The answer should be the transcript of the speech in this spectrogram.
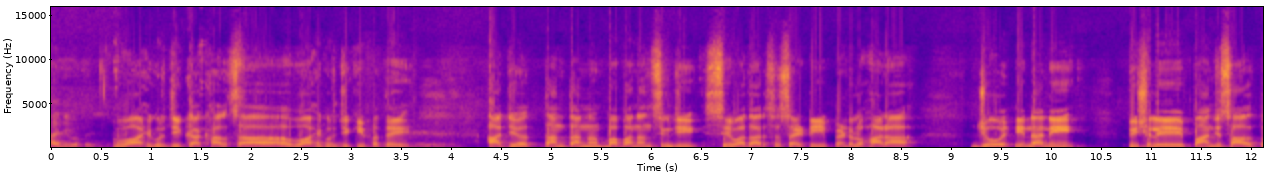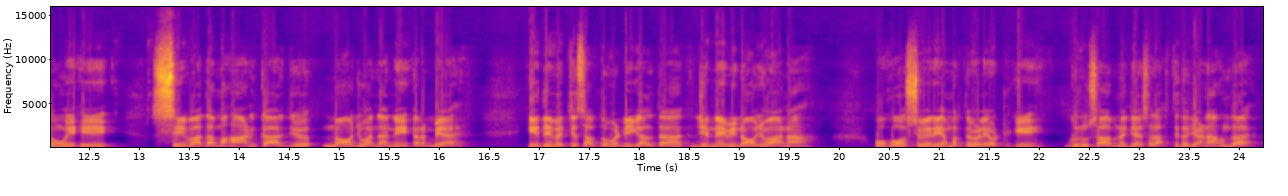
ਹਾਂਜੀ ਬਾਬਾ ਜੀ। ਵਾਹਿਗੁਰੂ ਜੀ ਕਾ ਖਾਲਸਾ ਵਾਹਿਗੁਰੂ ਜੀ ਕੀ ਫਤਿਹ। ਅੱਜ ਧੰਨ ਧੰਨ ਬਾਬਾ ਆਨੰਦ ਸਿੰਘ ਜੀ ਸੇਵਾਦਾਰ ਸੁਸਾਇਟੀ ਪਿੰਡ ਲੋਹਾਰਾ ਜੋ ਇਹਨਾਂ ਨੇ ਪਿਛਲੇ 5 ਸਾਲ ਤੋਂ ਇਹ ਸੇਵਾ ਦਾ ਮਹਾਨ ਕਾਰਜ ਨੌਜਵਾਨਾਂ ਨੇ ਆਰੰਭਿਆ ਹੈ। ਇਹਦੇ ਵਿੱਚ ਸਭ ਤੋਂ ਵੱਡੀ ਗੱਲ ਤਾਂ ਜਿੰਨੇ ਵੀ ਨੌਜਵਾਨ ਆ, ਉਹ ਸਵੇਰੇ ਅੰਮ੍ਰਿਤ ਵੇਲੇ ਉੱਠ ਕੇ ਗੁਰੂ ਸਾਹਿਬ ਨੇ ਜਿਸ ਰਸਤੇ ਤੋਂ ਜਾਣਾ ਹੁੰਦਾ,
